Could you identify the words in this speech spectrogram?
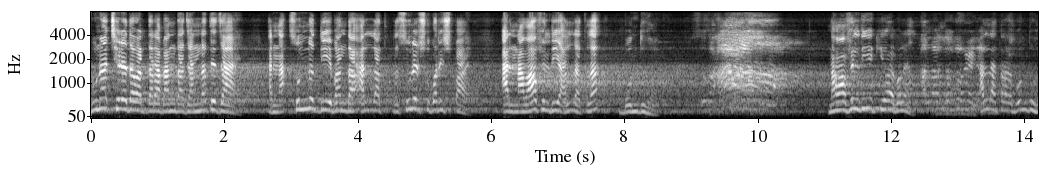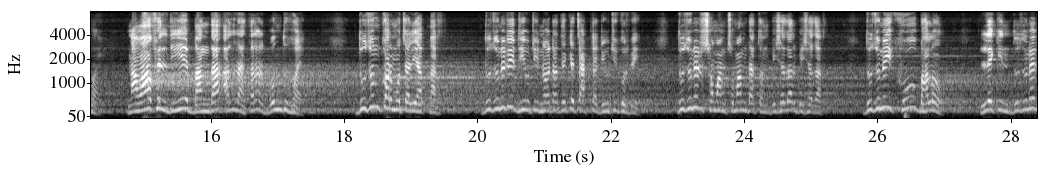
গুনাহ ছেড়ে দেওয়ার দ্বারা বান্দা জান্নাতে যায়। আর না, সুন্নত দিয়ে বান্দা আল্লাহ রসুলের সুপারিশ পায়, আর নওয়াফিল দিয়ে আল্লাহ তালা বন্ধু হয়। নওয়াফিল দিয়ে কি হয় বলেন? আল্লাহ তালার বন্ধু হয়। নওয়াফিল দিয়ে বান্দা আল্লাহ তালার বন্ধু হয়। দুজন কর্মচারী আপনার, দুজনেরই ডিউটি নয়টা থেকে চারটা ডিউটি করবে। দুজনের সমান সমান বেতন বিশ হাজার বিশ হাজার। দুজনেই খুব ভালো, লেকিন দুজনের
